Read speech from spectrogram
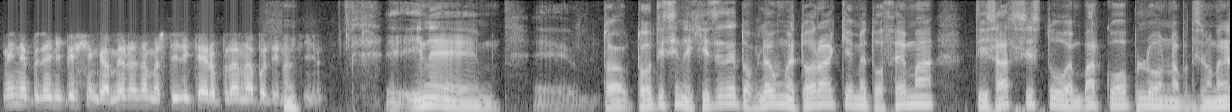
είναι που δεν υπήρχε καμέρο να μας στείλει και αεροπλάνα από την Αθήνα. Είναι το, το ότι συνεχίζεται το βλέπουμε τώρα και με το θέμα της άρσης του εμπάρκου όπλων από τις ΗΠΑ.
